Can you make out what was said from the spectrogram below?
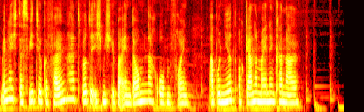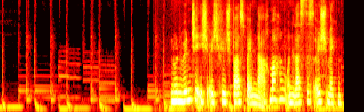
Wenn euch das Video gefallen hat, würde ich mich über einen Daumen nach oben freuen. Abonniert auch gerne meinen Kanal. Nun wünsche ich euch viel Spaß beim Nachmachen und lasst es euch schmecken.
